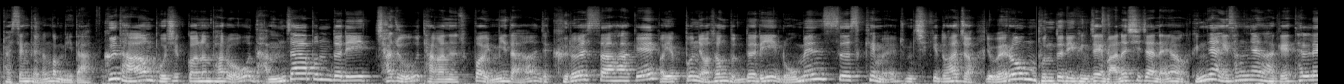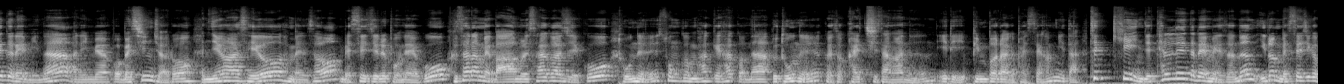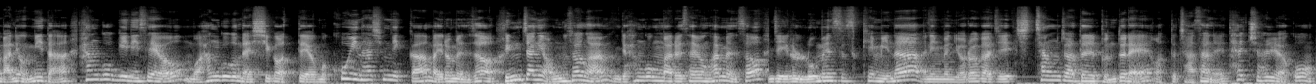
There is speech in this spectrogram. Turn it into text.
발생되는 겁니다. 그 다음 보실 거는 바로 남자분들이 자주 당하는 수법입니다. 이제 그럴싸하게 예쁜 여성분들이 romance scam을 좀 치기도 하죠. 외로운 분들이 굉장히 많으시잖아요. 굉장히 상냥하게 텔레그램이나 아니면 뭐 메신저로 안녕하세요 하면서 메시지를 보내고 그 사람의 마음을 사가지고 돈을 송금하게 하거나 그 돈을 그래서 갈취당하는 일이 빈번하게 발생합니다. 특히 이제 텔레그램에서는 이런 메시지가 많이 옵니다. 한국인이세요? 뭐 한국은 날씨가 어때요? 뭐 코인 하십니까? 막 이러면서 굉장히 엉성한 이제 한국말을 사용하면서 이제 이런 romance scam이나 아니면 여러 가지 시청자들 분들의 어떤 자산을 탈취하려 고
